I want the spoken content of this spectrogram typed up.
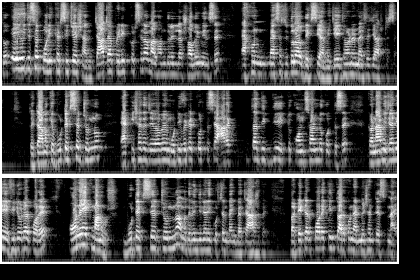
তো এই হইতেছে পরীক্ষার সিচুয়েশন যা যা প্রেডিক্ট করছিলাম, আলহামদুলিল্লাহ সবই মিলছে। এখন মেসেজগুলোও দেখছি আমি যে এই ধরনের মেসেজই আসতেছে। তো এটা আমাকে বুটেক্সের জন্য একই সাথে যেভাবে মোটিভেটেড করতেছে, আরেকটা দিক দিয়ে একটু কনসার্নও করতেছে। কারণ আমি জানি এই ভিডিওটার পরে অনেক মানুষ বুটেক্সের জন্য আমাদের ইঞ্জিনিয়ারিং কোশ্চেন ব্যাংক ব্যাচে আসবে। বাট এটার পরে কিন্তু আর কোনো অ্যাডমিশন টেস্ট নাই।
